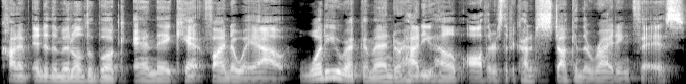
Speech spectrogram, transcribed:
kind of into the middle of the book and they can't find a way out. What do you recommend or how do you help authors that are kind of stuck in the writing phase?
